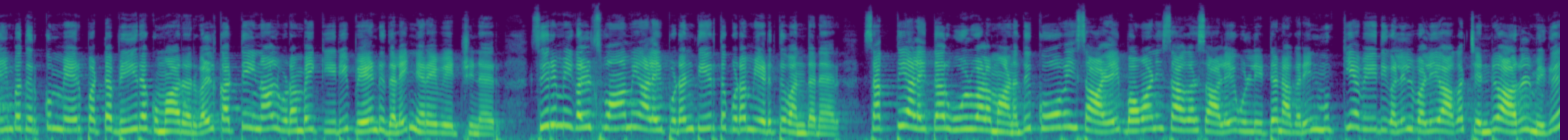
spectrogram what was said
ஐம்பதற்கும் மேற்பட்ட வீரகுமாரர்கள் கத்தியினால் உடம்பை கீறி வேண்டுதலை நிறைவேற்றினர். சிறுமிகள் சுவாமி அழைப்புடன் தீர்த்தகுடம் எடுத்து வந்தனர். சக்தி அழைத்தார் ஊர்வலமானது கோவை சாலை பவானிசாகர் சாலை உள்ளிட்ட நகரின் முக்கிய வீதிகளில் வழியாக சென்று அருள்மிகு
